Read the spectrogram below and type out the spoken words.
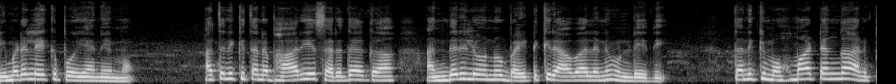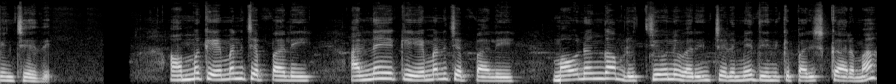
ఇమడలేకపోయానేమో. అతనికి తన భార్య సరదాగా అందరిలోనూ బయటికి రావాలని ఉండేది. తనకి మొహమాటంగా అనిపించేది. అమ్మకి ఏమని చెప్పాలి? అన్నయ్యకి ఏమని చెప్పాలి? మౌనంగా మృత్యువుని వరించడమే దీనికి పరిష్కారమా?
